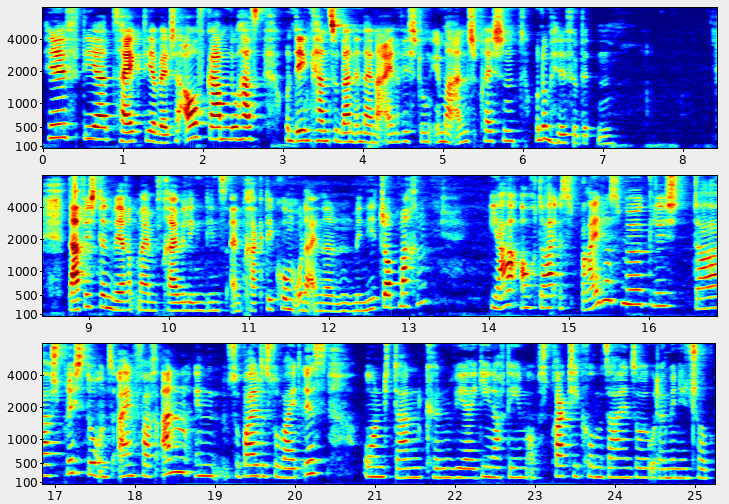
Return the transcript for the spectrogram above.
hilft dir, zeigt dir, welche Aufgaben du hast und den kannst du dann in deiner Einrichtung immer ansprechen und um Hilfe bitten. Darf ich denn während meinem Freiwilligendienst ein Praktikum oder einen Minijob machen? Ja, auch da ist beides möglich. Da sprichst du uns einfach an, in, sobald es soweit ist. Und dann können wir, je nachdem, ob es Praktikum sein soll oder Minijob,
